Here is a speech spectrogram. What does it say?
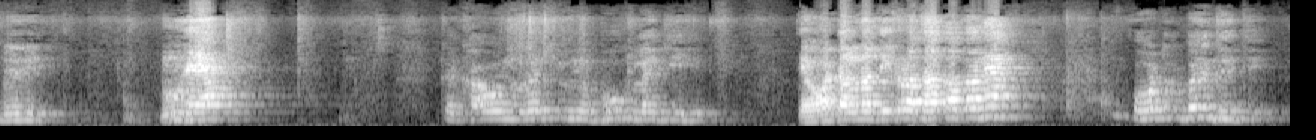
બેરી હું હે? કે ખાવાનું રાખ્યું છે ભૂખ લાગી છે. તે હોટલ નો દીકરો થતો તો ને? હોટલ બંધ હતી.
